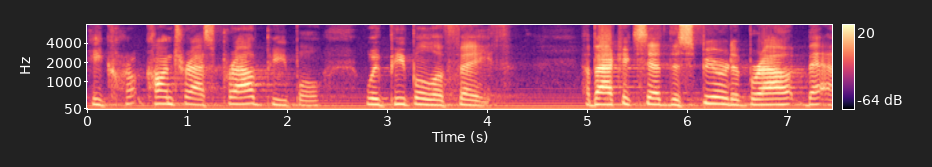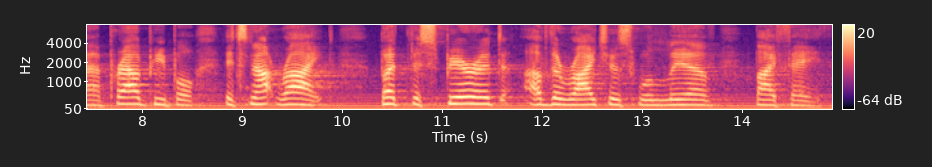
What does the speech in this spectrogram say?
he contrasts proud people with people of faith. Habakkuk said, The spirit of uh, proud people, it's not right but the spirit of the righteous will live by faith.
